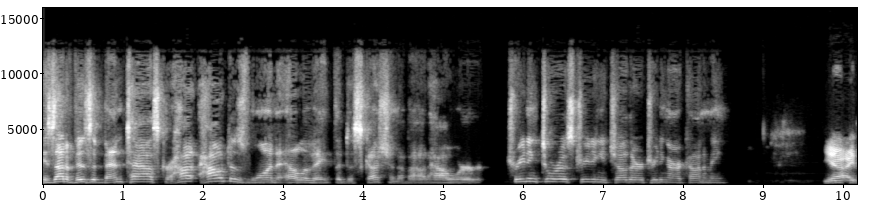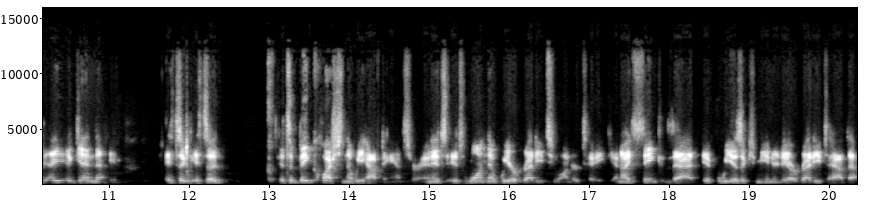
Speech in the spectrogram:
is that a Visit Bend task or how, how does one elevate the discussion about how we're treating tourists, treating each other, treating our economy? Yeah, I, I, again, it's a it's a it's a big question that we have to answer, and it's it's one that we are ready to undertake. And I think that if we as a community are ready to have that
